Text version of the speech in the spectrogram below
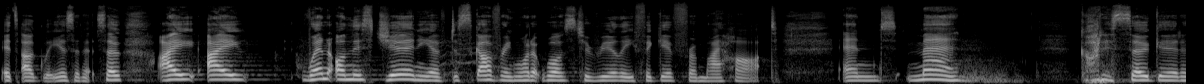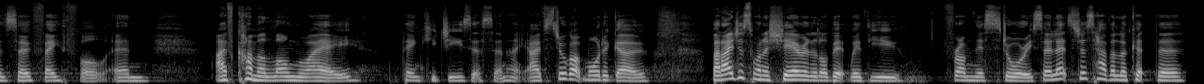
it's ugly, isn't it? So, I, I went on this journey of discovering what it was to really forgive from my heart. And man, God is so good and so faithful. And I've come a long way. Thank you, Jesus. And I, have still got more to go. But I just want to share a little bit with you from this story. So let's just have a look at the,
